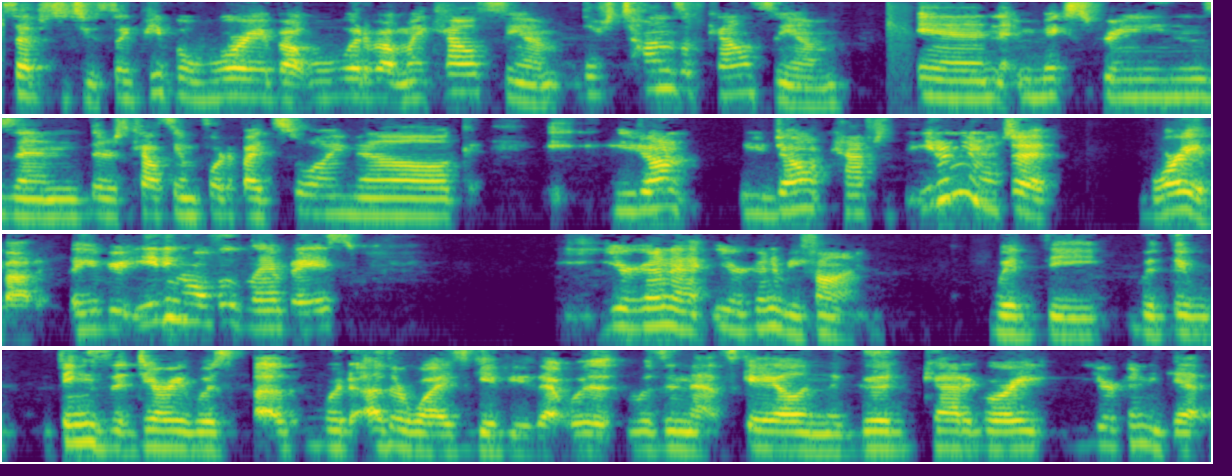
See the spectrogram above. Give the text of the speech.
substitutes. Like people worry about, well, what about my calcium? There's tons of calcium in mixed greens, and there's calcium fortified soy milk. You don't you don't have to you don't even have to worry about it. Like if you're eating whole food plant based, you're gonna you're gonna be fine with the with the things that dairy was uh, would otherwise give you that was was in that scale in the good category. You're gonna get it.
